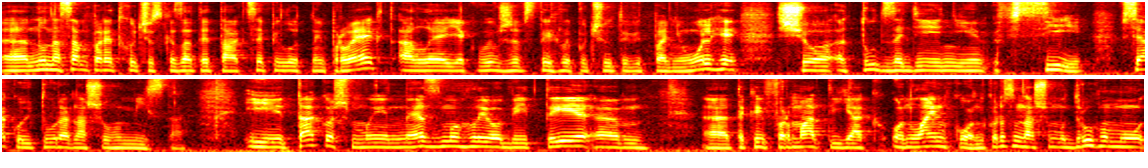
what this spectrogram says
Е, Ну насамперед хочу сказати так, це пілотний проект, але як ви вже встигли почути від пані Ольги, що е, тут задіяні всі, вся культура нашого міста. І також ми не змогли обійти ем, е, такий формат, як онлайн-конкурс в нашому другому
